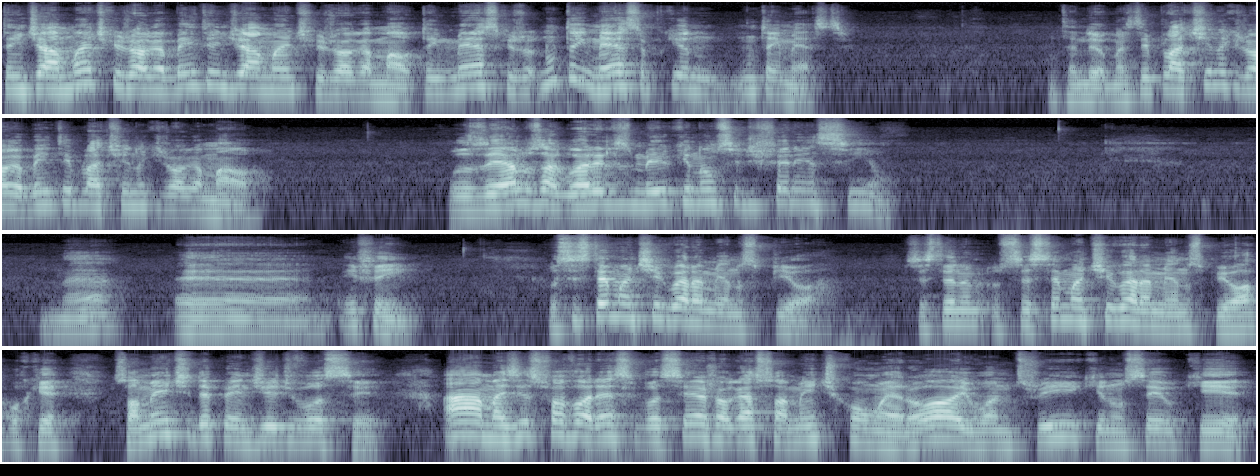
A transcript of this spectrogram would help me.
Tem diamante que joga bem, tem diamante que joga mal. Tem mestre que joga... Não tem mestre porque não tem mestre. Entendeu? Mas tem platina que joga bem, tem platina que joga mal. Os elos agora eles meio que não se diferenciam. Né? É... Enfim, o sistema antigo era menos pior. O sistema, o sistema antigo era menos pior porque somente dependia de você. Ah, mas isso favorece você a jogar somente com um herói, one trick, não sei o quê.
